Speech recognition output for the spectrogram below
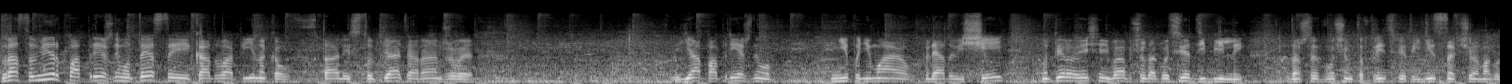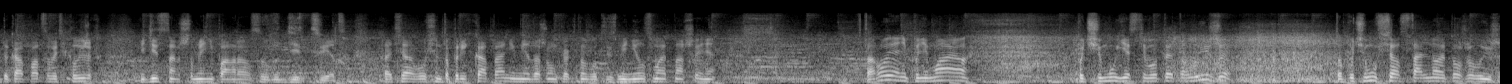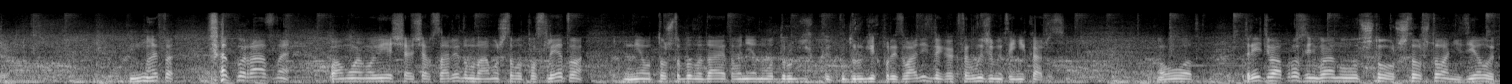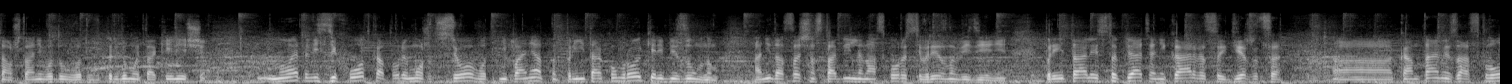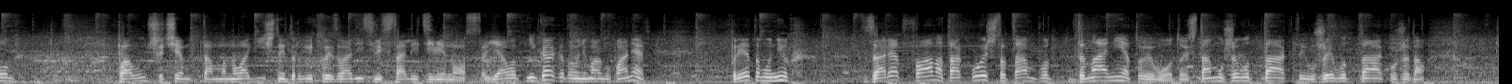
Здравствуй, мир! По-прежнему тесты К2 Pinnacle в талии 105 оранжевые. Я по-прежнему не понимаю ряда вещей. Но первая вещь, я не понимаю, почему такой цвет дебильный. Потому что, в общем-то, в принципе, это единственное, в чем я могу докопаться в этих лыжах. Единственное, что мне не понравился этот цвет. Хотя, в общем-то, при их катании мне даже он как-то вот изменилось мое отношение. Второе, я не понимаю, почему, если вот это лыжи, то почему все остальное тоже лыжи? Ну, это такое разное, по-моему, вещи вообще абсолютно, потому что вот после этого мне вот то, что было до этого, не ну, вот других, как, других производителей, как-то лыжами-то и не кажется. Вот. Третий вопрос, я не понимаю, ну вот что, что, что они делают там, что они вот, вот придумают такие вещи. Ну, это вездеход, который может все, вот непонятно, при таком рокере безумном, они достаточно стабильны на скорости в резном ведении. При Италии 105 они карвятся и держатся э, контами за склон получше, чем там аналогичные других производителей стали 90. Я вот никак этого не могу понять. При этом у них заряд фана такой, что там вот дна нету его. То есть там уже вот так ты, уже вот так, уже там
